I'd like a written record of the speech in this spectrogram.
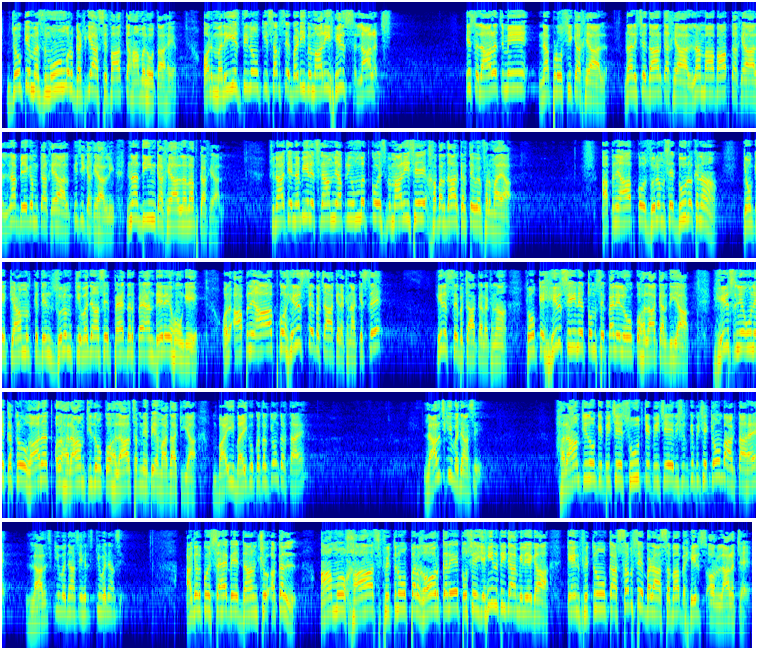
جو کہ مضموم اور گٹیا صفات کا حامل ہوتا ہے۔ اور مریض دلوں کی سب سے بڑی بیماری ہرس، لالچ۔ اس لالچ میں نہ پڑوسی کا خیال، نہ رشتے دار کا خیال، نہ ماں باپ کا خیال، نہ بیگم کا خیال، کسی کا خیال نہیں۔ نہ دین کا خیال، نہ رب کا خیال۔ چنانچہ نبی علیہ السلام نے اپنی امت کو اس بیماری سے خبردار کرتے ہوئے فرمایا، اپنے آپ کو ظلم سے دور رکھنا کیونکہ قیامت کے دن ظلم کی وجہ سے پیدر پے اندھیرے ہوں گے اور اپنے آپ کو ہرس سے بچا کے رکھنا، کس سے؟ ہرس سے بچا کر رکھنا۔ کیونکہ ہرس ہی نے تم سے پہلے لوگوں کو ہلا کر دیا۔ ہرس نے انہیں قتل و غارت اور حرام چیزوں کو حلال سب نے پہ امادہ کیا۔ بھائی بھائی کو قتل کیوں کرتا ہے؟ لالچ کی وجہ سے۔ حرام چیزوں کے پیچھے، سود کے پیچھے، رشوت کے پیچھے کیوں بھاگتا ہے؟ لالچ کی وجہ سے ہرس کی وجہ سے۔ اگر کوئی صاحب دانش و عقل عام و خاص فطروں پر غور کرے تو اسے یہی نتیجہ ملے گا کہ ان فطروں کا سب سے بڑا سبب ہرس اور لالچ ہے۔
